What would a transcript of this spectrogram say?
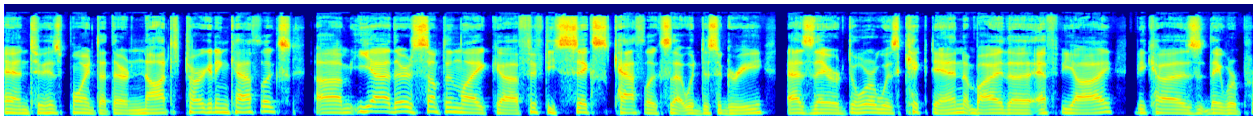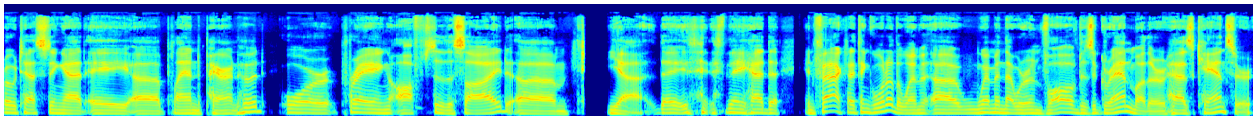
And to his point that they're not targeting Catholics, um, yeah, there's something like uh, 56 Catholics that would disagree as their door was kicked in by the FBI because they were protesting at a uh, Planned Parenthood or praying off to the side. Um, yeah, they they had to. In fact, I think one of the women uh, women that were involved as a grandmother has cancer,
